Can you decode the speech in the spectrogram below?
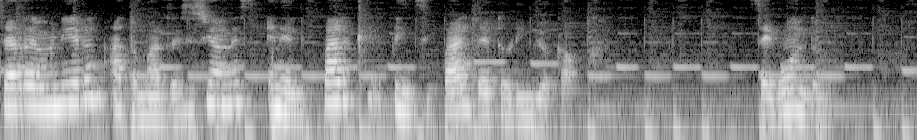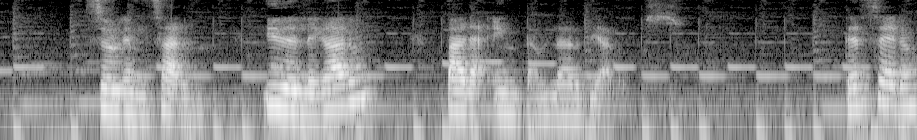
se reunieron a tomar decisiones en el parque principal de Toribio Cauca. Segundo, se organizaron y delegaron para entablar diálogos. Tercero,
